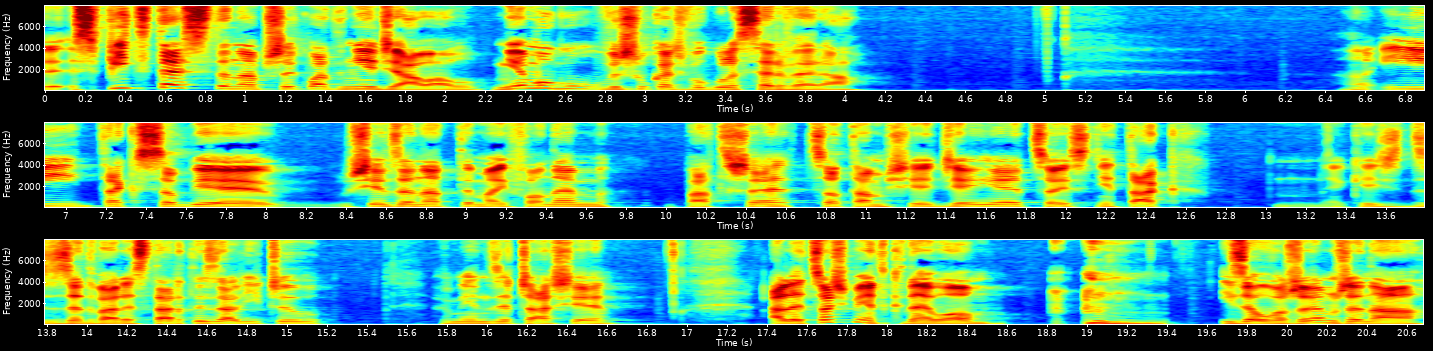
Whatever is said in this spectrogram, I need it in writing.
Y, Speed test na przykład nie działał, nie mógł wyszukać w ogóle serwera. No i tak sobie siedzę nad tym iPhone'em, patrzę, co tam się dzieje, co jest nie tak. Jakieś Z2 restarty zaliczył w międzyczasie. Ale coś mnie tknęło i zauważyłem, że na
